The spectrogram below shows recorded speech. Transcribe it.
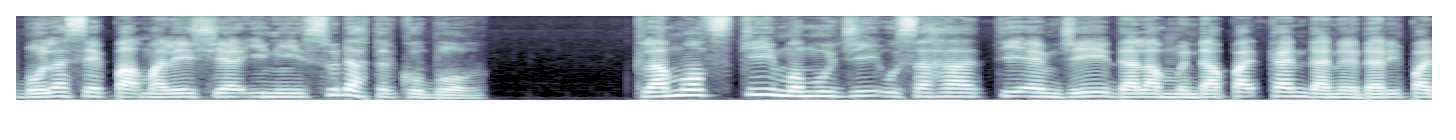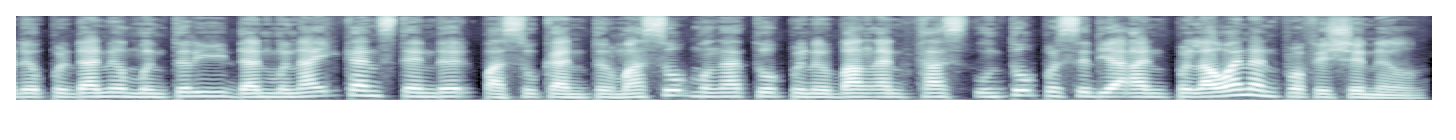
bola sepak Malaysia ini sudah terkubur. Klamovski memuji usaha TMJ dalam mendapatkan dana daripada Perdana Menteri dan menaikkan standard pasukan termasuk mengatur penerbangan khas untuk persediaan perlawanan profesional.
